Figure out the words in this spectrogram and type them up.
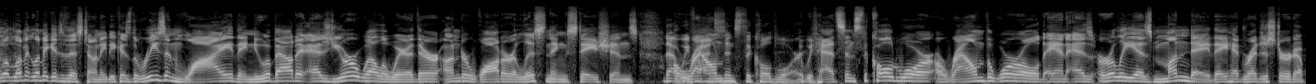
well, let me let me get to this, Tony, because the reason why they knew about it, as you're well aware, there are underwater listening stations that around, we've had since the Cold War. We've had since the Cold War around the world, and as early as Monday, they had registered a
